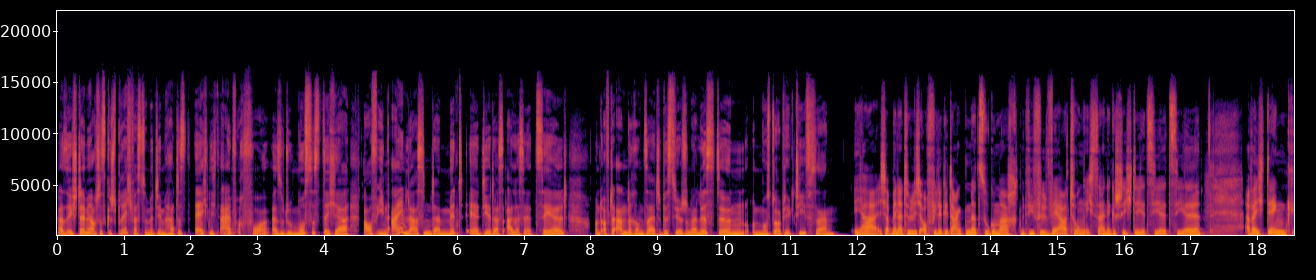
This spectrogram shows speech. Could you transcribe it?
Also ich stelle mir auch das Gespräch, was du mit ihm hattest, echt nicht einfach vor. Also du musstest dich ja auf ihn einlassen, damit er dir das alles erzählt. Und auf der anderen Seite bist du ja Journalistin und musst objektiv sein. Ja, ich habe mir natürlich auch viele Gedanken dazu gemacht, mit wie viel Wertung ich seine Geschichte jetzt hier erzähle. Aber ich denke,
